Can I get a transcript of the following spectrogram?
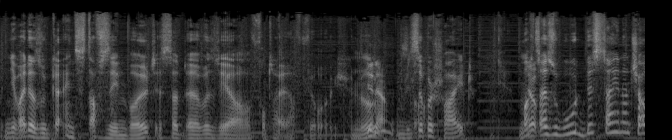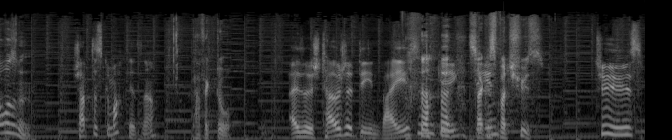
Wenn ihr weiter so geilen Stuff sehen wollt, ist das äh, sehr vorteilhaft für euch. Ne? Genau. Wisst ihr Bescheid? Macht's Jo. also gut, bis dahin und tschaußen. Ich hab das gemacht jetzt, ne? Perfekto. Also ich tausche den weißen gegen Sag jetzt mal Tschüss. Tschüss.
